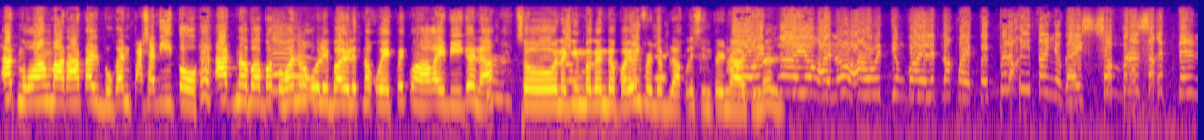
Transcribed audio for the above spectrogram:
at mukhang matatalbugan pa siya dito, at nababatuhan ng kulay violet na quick-quick, mga kaibigan, ha? So, naging maganda pa yun for the Blacklist International. Awit nga yung ano, awit yung violet na kwek-kwek. Pero kita nyo guys, sobrang sakit din.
